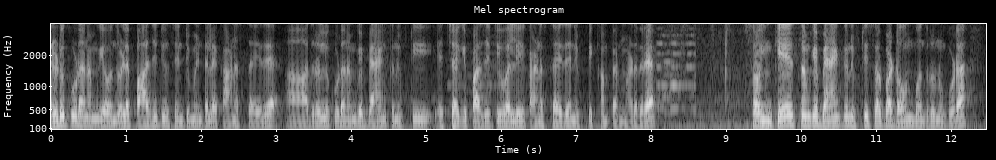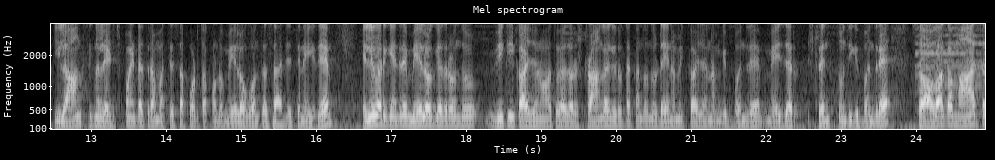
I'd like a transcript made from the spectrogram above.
ಎರಡೂ ಕೂಡ ನಮಗೆ ಒಂದು ಒಳ್ಳೆ ಪಾಸಿಟಿವ್ ಸೆಂಟಿಮೆಂಟಲ್ಲೇ ಕಾಣಿಸ್ತಾ ಇದೆ. ಅದರಲ್ಲೂ ಕೂಡ ನಮಗೆ ಬ್ಯಾಂಕ್ ನಿಫ್ಟಿ ಹೆಚ್ಚಾಗಿ ಪಾಸಿಟಿವಲ್ಲಿ ಕಾಣಿಸ್ತಾ ಇದೆ, ನಿಫ್ಟಿ ಕಂಪೇರ್ ಮಾಡಿದ್ರೆ. ಸೊ ಇನ್ ಕೇಸ್ ನಮಗೆ ಬ್ಯಾಂಕ್ ನಿಫ್ಟಿ ಸ್ವಲ್ಪ ಡೌನ್ ಬಂದ್ರೂ ಕೂಡ, ಈ ಲಾಂಗ್ ಸಿಗ್ನಲ್ ಎಡ್ಜ್ ಪಾಯಿಂಟ್ ಹತ್ರ ಮತ್ತೆ ಸಪೋರ್ಟ್ ತಗೊಂಡು ಮೇಲೆ ಹೋಗುವಂಥ ಸಾಧ್ಯತೆನೇ ಇದೆ. ಎಲ್ಲಿವರೆಗೆ ಅಂದರೆ ಅದರ ಒಂದು ವೀಕ್ಲಿ ಕಾಜನೋ ಅಥವಾ ಯಾವ್ದಾದ್ರು ಸ್ಟ್ರಾಂಗ್ ಆಗಿರತಕ್ಕಂಥ ಒಂದು ಡೈನಾಮಿಕ್ ಕಾಜನ್ ನಮಗೆ ಬಂದರೆ ಮೇಜರ್ ಸ್ಟ್ರೆಂತ್ನೊಂದಿಗೆ ಬಂದರೆ ಸೊ ಅವಾಗ ಮಾತ್ರ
